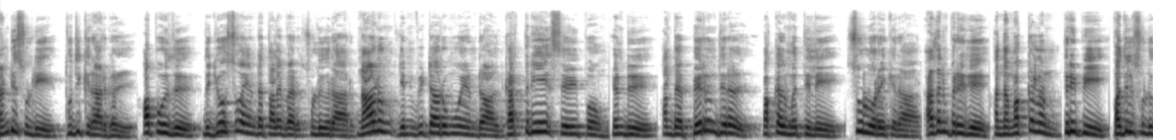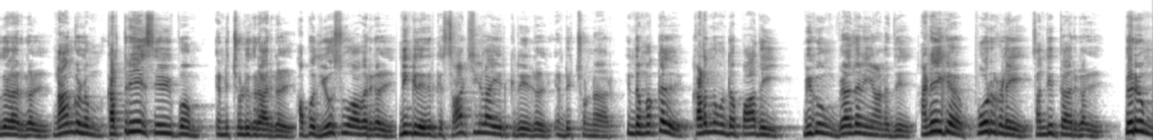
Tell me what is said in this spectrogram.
நன்றி சொல்லி துதிக்கிறார்கள். அப்பொழுது இந்த யோசுவா என்ற தலைவர் சொல்லுகிறார் நானும் என் வீட்டாருமோ என்றால் கர்த்தரையே சேவிப்போம் என்று அந்த பெருந்திரள் மக்கள் மத்தியிலே சூழ் உரைக்கிறார். அதன் பிறகு அந்த மக்களும் திருப்பி பதில் சொல்லுகிறார்கள் நாங்களும் கர்த்தரையே சேவிப்போம் என்று சொல்லுகிறார்கள். அப்போது யோசுவா அவர்கள் நீங்கள் இதற்கு சாட்சிகளாய் இருக்கிறீர்கள் என்று சொன்னார். இந்த மக்கள் கடந்து வந்த பாதை மிகவும் வேதனையானது. அநேக போர்களை சந்தித்தார்கள். பெரும்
